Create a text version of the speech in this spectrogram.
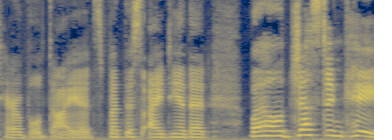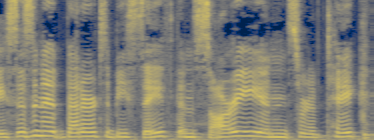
terrible diets, but this idea that, well, just in case, isn't it better to be safe than sorry and sort of take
